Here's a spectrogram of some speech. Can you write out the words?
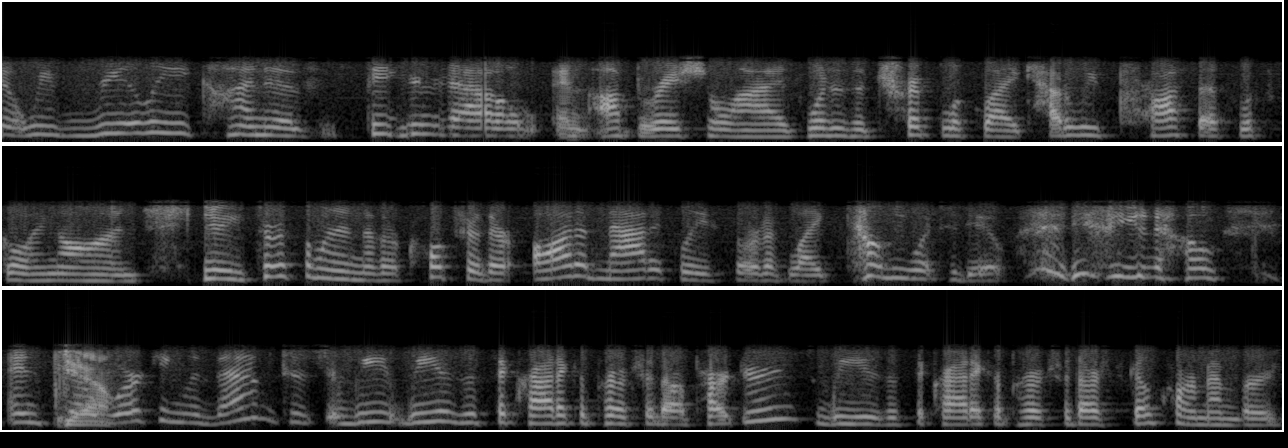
know, we really kind of figured out and operationalized what does a trip look like? How do we process what's going on? You know, you throw someone in another culture, they're automatically sort of like, tell me what to do, you know? And so yeah. working with them, we, we use a Socratic approach with our partners. We use a Socratic approach with our SkillCorps members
